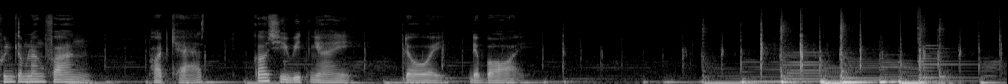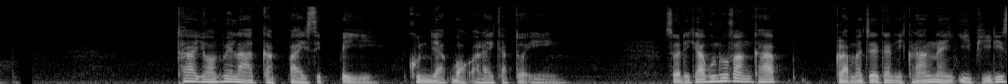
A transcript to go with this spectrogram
คุณกำลังฟัง พอดแคสต์ ก็ชีวิตไง โดย The Boy ถ้าย้อนเวลากลับไป 10 ปี คุณอยากบอกอะไรกับตัวเอง สวัสดีครับคุณผู้ฟังครับ กลับมาเจอกันอีกครั้งใน EP ที่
